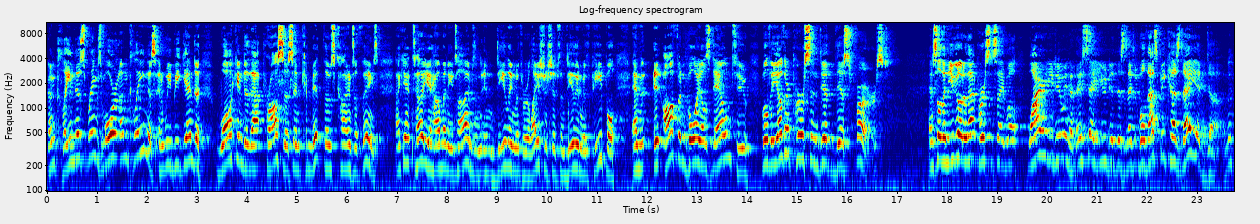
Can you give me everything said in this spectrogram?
Uncleanness brings more uncleanness, and we begin to walk into that process and commit those kinds of things. I can't tell you how many times in, in, dealing with relationships and dealing with people, and it often boils down to, well, the other person did this first, and so then you go to that person and say, Well, why are you doing that? They say you did this. And they say, Well, that's because they had done.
